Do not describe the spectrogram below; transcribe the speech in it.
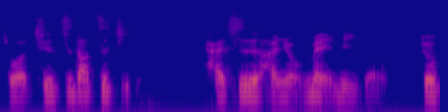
说其实知道自己还是很有魅力的，就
